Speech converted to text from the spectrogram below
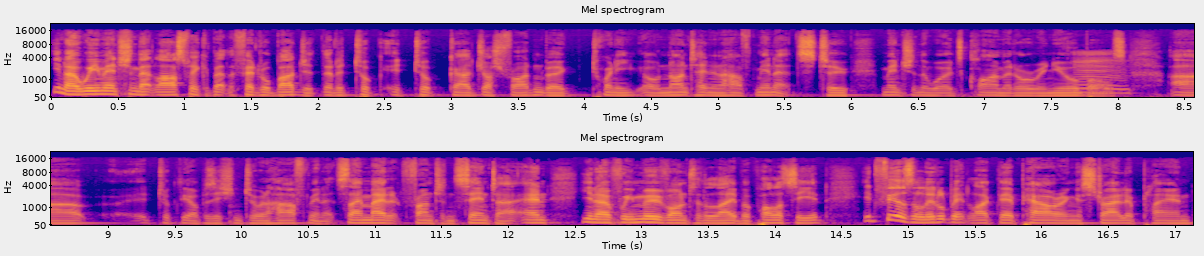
you know we mentioned that last week about the federal budget that it took it took uh, Josh Frydenberg twenty or 19 and a half minutes to mention the words climate or renewables. Uh, it took the opposition two and a half minutes. They made it front and centre. And, you know, if we move on to the Labor policy, it, it feels a little bit like their Powering Australia plan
